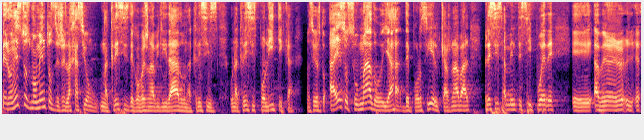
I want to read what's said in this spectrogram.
Pero en estos momentos de relajación, una crisis de gobernabilidad, una crisis, una crisis política, ¿no es cierto? A eso sumado ya de por sí el carnaval, precisamente sí puede eh, haber, eh,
